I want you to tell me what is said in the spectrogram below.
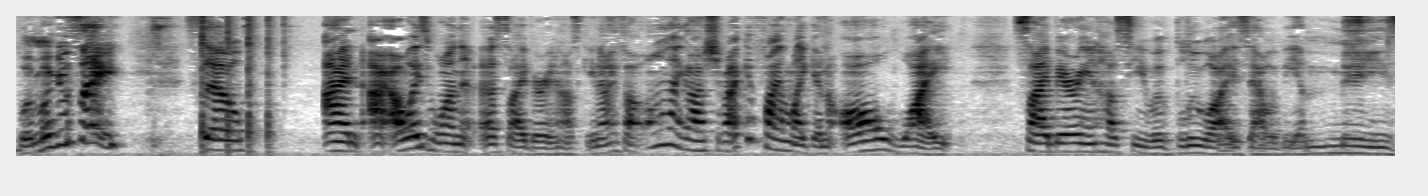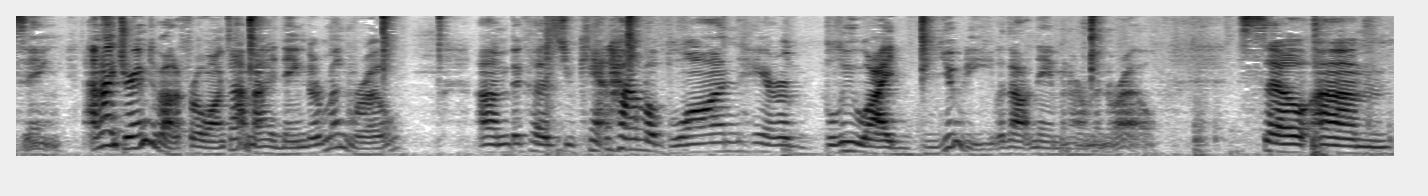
What am I going to say? So I, I always wanted a Siberian Husky. And I thought, oh my gosh, if I could find like an all white Siberian Husky with blue eyes, that would be amazing. And I dreamed about it for a long time. I had named her Monroe. Um, because you can't have a blonde haired, blue eyed beauty without naming her Monroe. So, um,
